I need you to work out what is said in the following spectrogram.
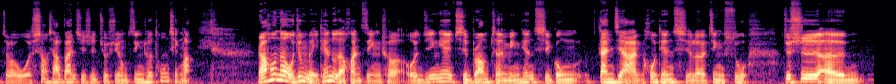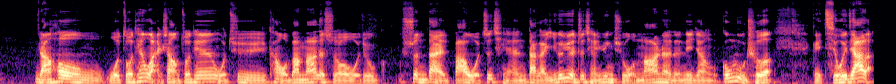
就我上下班其实就是用自行车通勤了。然后呢，我就每天都在换自行车，我今天骑 Brompton，明天骑公单架，后天骑了竞速，就是呃，然后我昨天晚上，昨天我去看我爸妈的时候，我就顺带把我之前大概一个月之前运去我妈那的那辆公路车给骑回家了。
